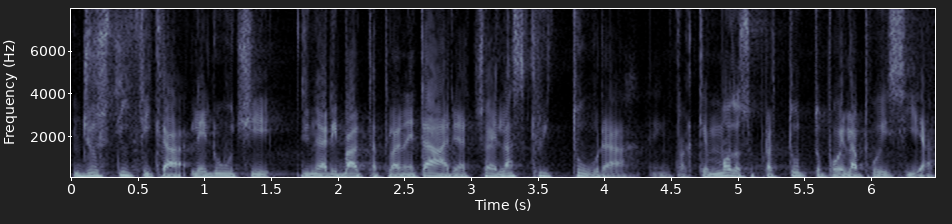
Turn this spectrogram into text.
giustifica le luci di una ribalta planetaria, cioè la scrittura, in qualche modo soprattutto poi la poesia.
